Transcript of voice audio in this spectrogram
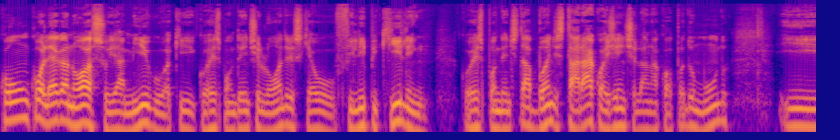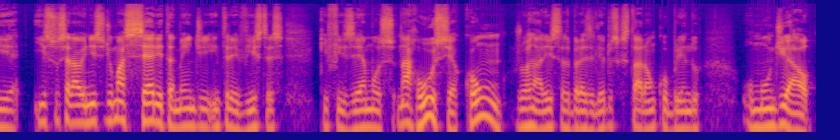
com um colega nosso e amigo aqui, correspondente em Londres, que é o Felipe Killing, correspondente da Band, estará com a gente lá na Copa do Mundo. E isso será o início de uma série também de entrevistas que fizemos na Rússia com jornalistas brasileiros que estarão cobrindo o Mundial.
